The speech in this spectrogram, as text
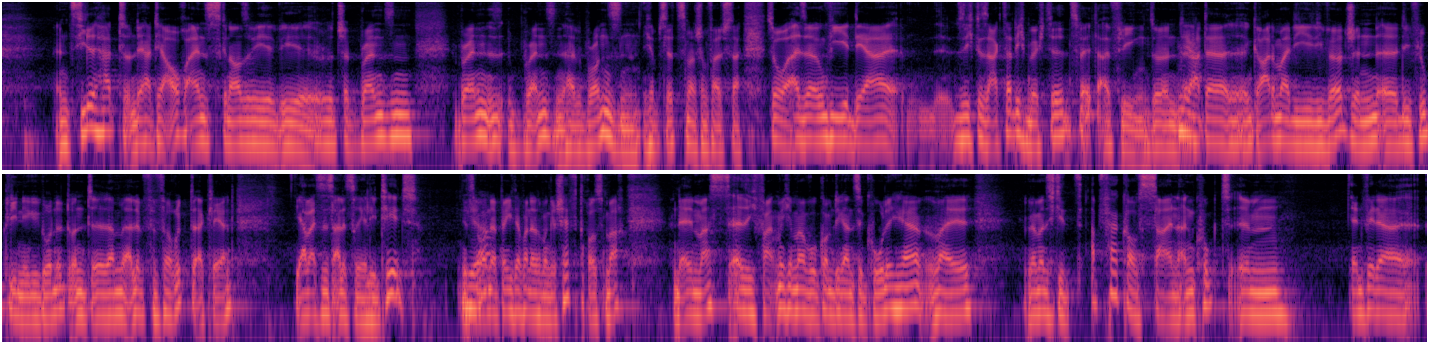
ein Ziel hat, und der hat ja auch eins, genauso wie, wie Richard Branson, Branson, Branson, halt Bronson, ich habe es letztes Mal schon falsch gesagt. So, also irgendwie, der sich gesagt hat, ich möchte ins Weltall fliegen. So, und ja. da hat er gerade mal die, die Virgin, äh, die Fluglinie gegründet und äh, haben wir alle für verrückt erklärt. Ja, aber es ist alles Realität. Jetzt ja. mal unabhängig davon, dass man ein Geschäft draus macht. Und Elon Musk, also ich frage mich immer, wo kommt die ganze Kohle her? Weil, wenn man sich die Abverkaufszahlen anguckt, ähm, entweder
